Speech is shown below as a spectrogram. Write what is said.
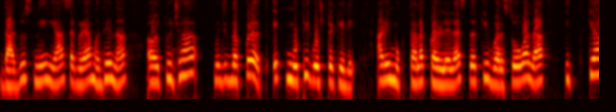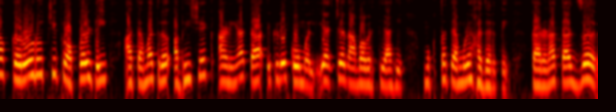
दादूसने या सगळ्यामध्ये ना तुझ्या म्हणजे नकळत एक मोठी गोष्ट केली. आणि मुक्ताला कळलेलं असतं की वर्सोवाला इतक्या करोडोची प्रॉपर्टी आता मात्र अभिषेक आणि आता इकडे कोमल यांच्या नावावरती आहे. मुक्ता त्यामुळे हदरते. कारण आता जर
